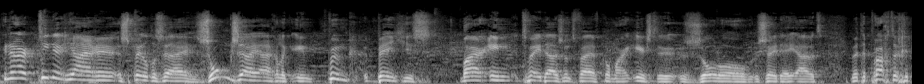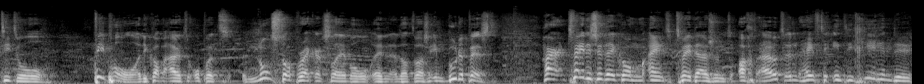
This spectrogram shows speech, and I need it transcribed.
In haar tienerjaren speelde zij, zong zij eigenlijk in punkbandjes. Maar in 2005 kwam haar eerste solo-cd uit met de prachtige titel People. Die kwam uit op het Non-Stop Records label en dat was in Budapest. Haar tweede cd kwam eind 2008 uit en heeft de intrigerende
